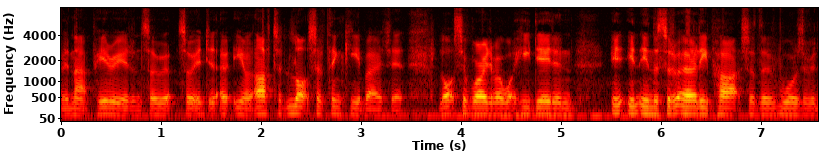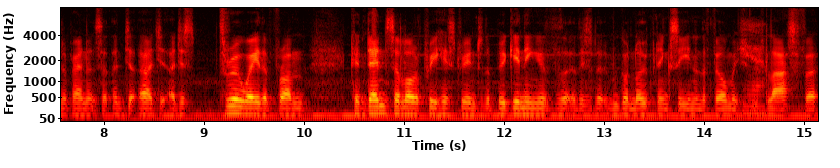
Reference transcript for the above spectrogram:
in that period, and so so it uh, you know after lots of thinking about it, lots of worried about what he did, and in, in the sort of early parts of the Wars of Independence, I, I just threw away the front, condensed a lot of prehistory into the beginning of the, this. We've got an opening scene in the film which Yeah. lasts for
